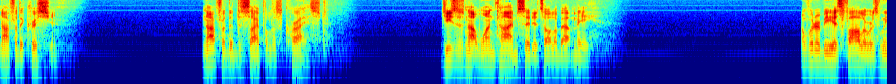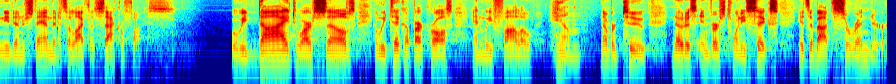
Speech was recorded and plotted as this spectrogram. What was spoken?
not for the Christian not for the disciple of Christ. Jesus not one time said it's all about me. And whatever be his followers, we need to understand that it's a life of sacrifice where we die to ourselves and we take up our cross and we follow him. Number two, notice in verse 26, it's about surrender.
